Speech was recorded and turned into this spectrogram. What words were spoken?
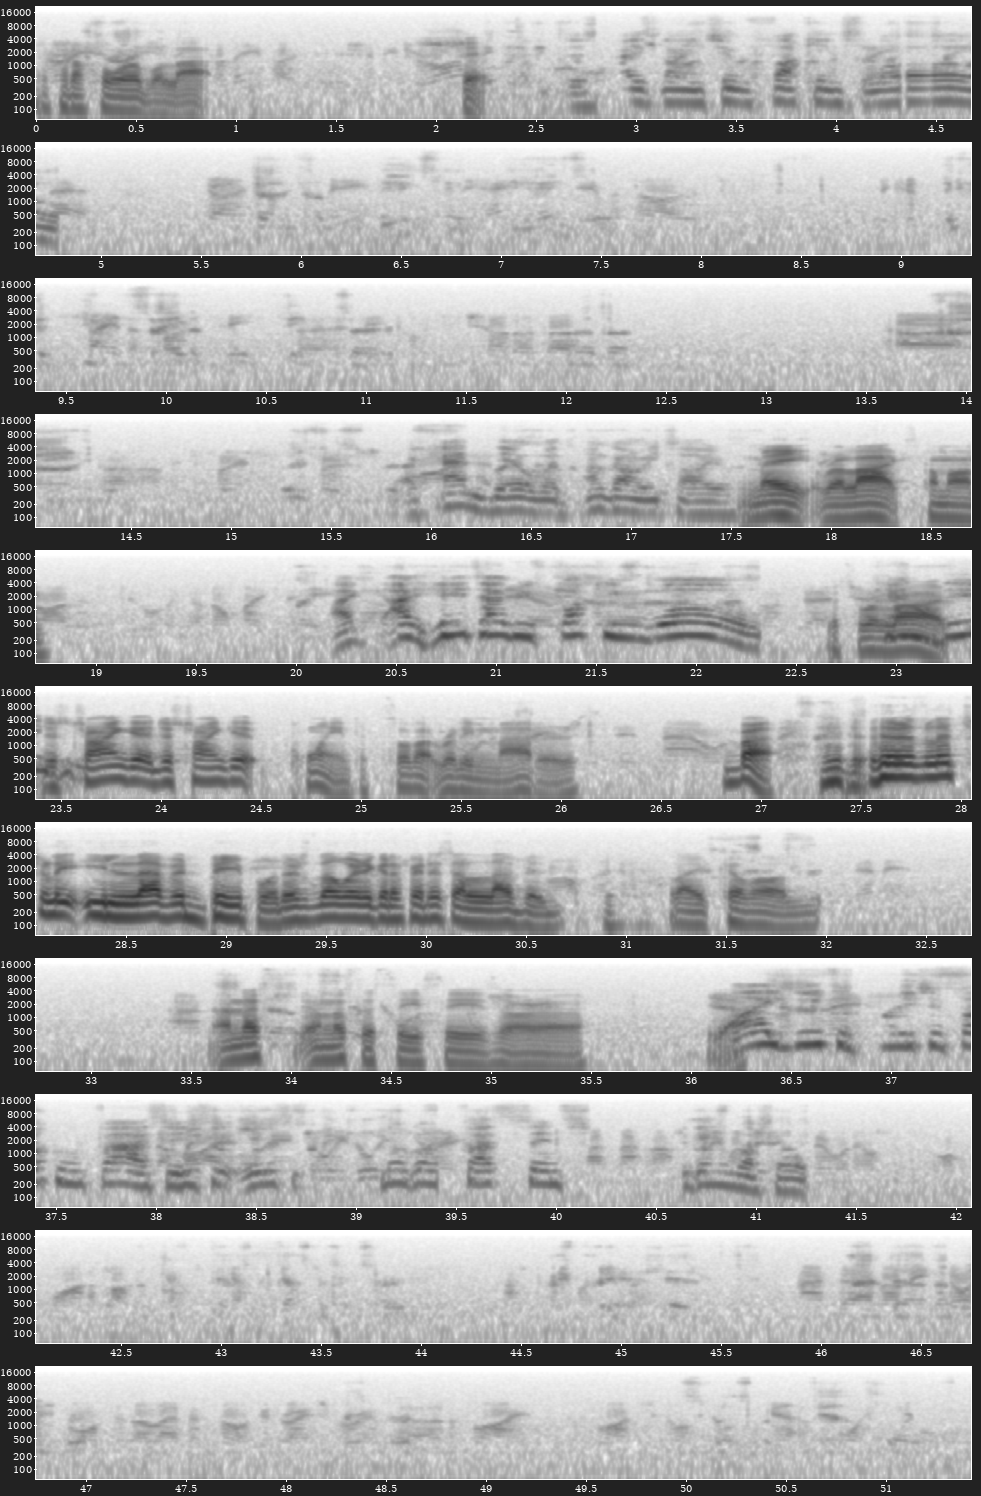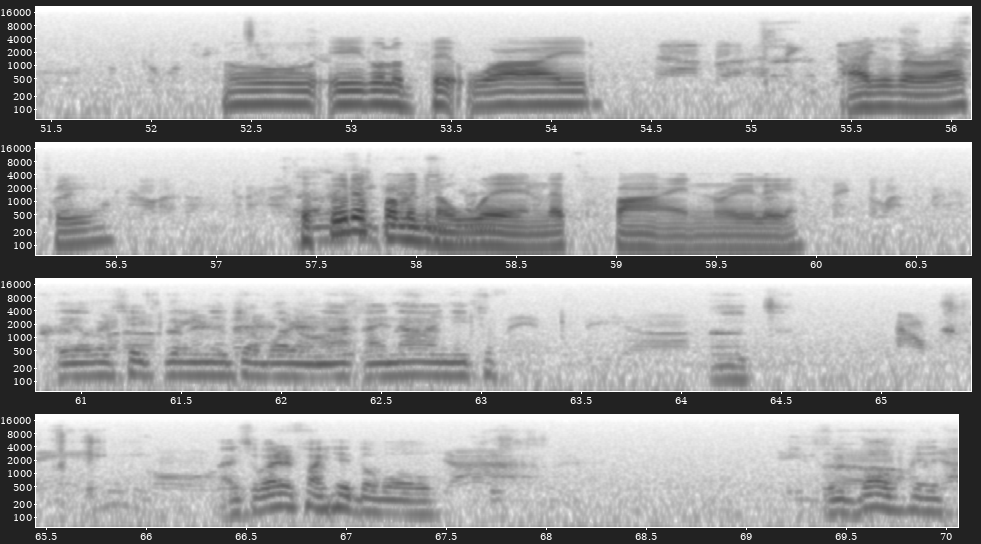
Look at a horrible lap. Shit. This guy's going too fucking slow. Going to be easy, even though you could, you could say that both teams are equal to each other, but it's Fuchs- I can't deal with. I'm gonna retire. Mate, relax. Come on. I I hit every fucking wall. Just relax. Just try and get just try and get point. That's all that really matters. Bruh, there's literally 11 people. There's no way you're gonna finish 11. Like, come on. Unless unless the CCs are uh Yeah. Why is it going too fucking fast? He's, he's not going fast since the game was over. Oh, Eagle a bit wide. As is Arati. The food is probably gonna win. That's fine, really. They overtake Green Ninja Warrior and I, I now I need to eat. I swear if I hit the wall, we both hit it.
